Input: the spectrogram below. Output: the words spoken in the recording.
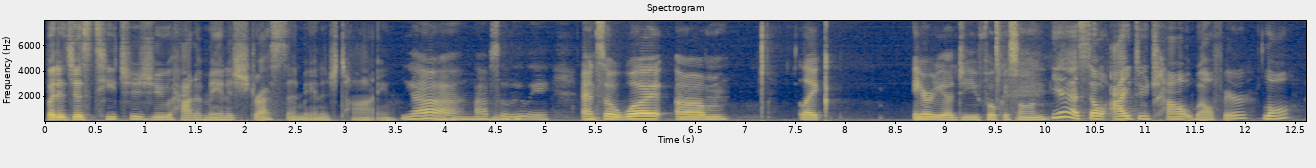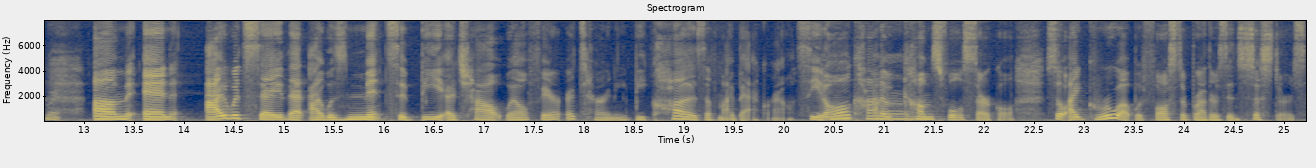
but it just teaches you how to manage stress and manage time. Yeah, Mm-hmm. absolutely. And so, what um, like area do you focus on? Yeah, so I do child welfare law. Right. Um, and I would say that I was meant to be a child welfare attorney because of my background. See, it all kind of comes full circle. So I grew up with foster brothers and sisters.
